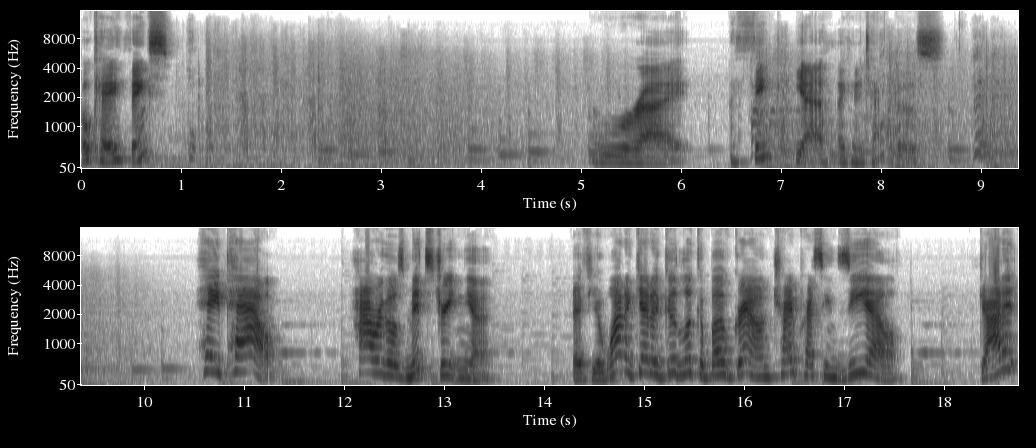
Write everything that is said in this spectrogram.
Okay, thanks. Right. I think, yeah, I can attack those. Hey, pal! How are those mitts treating you? If you want to get a good look above ground, try pressing ZL. Got it?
